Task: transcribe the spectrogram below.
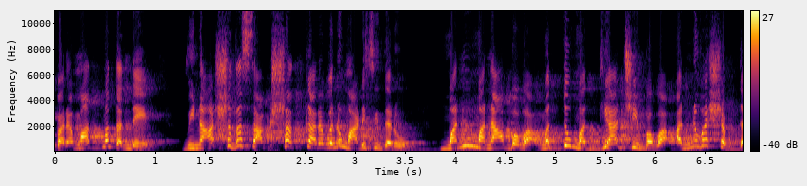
ಪರಮಾತ್ಮ ತಂದೆ ವಿನಾಶದ ಸಾಕ್ಷಾತ್ಕಾರವನ್ನು ಮಾಡಿಸಿದರು. ಮನ್ಮನಾಭವ ಮತ್ತು ಮಧ್ಯಾಜೀಭವ ಅನ್ನುವ ಶಬ್ದ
